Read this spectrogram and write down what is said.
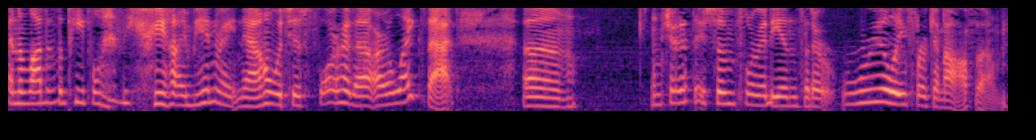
And a lot of the people in the area I'm in right now, which is Florida, are like that. Um, I'm sure that there's some Floridians that are really freaking awesome.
